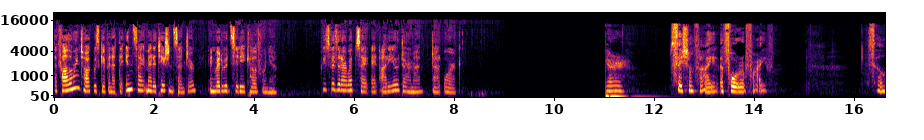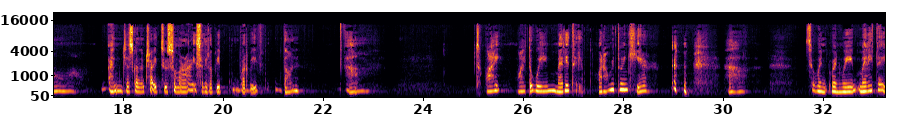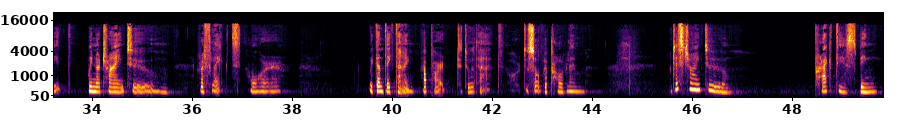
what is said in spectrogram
The following talk was given at the Insight Meditation Center in Redwood City, California. Please visit our website at audiodharma.org. Here, session five, uh, four or five. So, I'm just going to try to summarize a little bit what we've done. Um, so why why do we meditate? What are we doing here? Uh, so when when we meditate, we're not trying to reflect or we can take time apart to do that or to solve a problem. Just trying to practice being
